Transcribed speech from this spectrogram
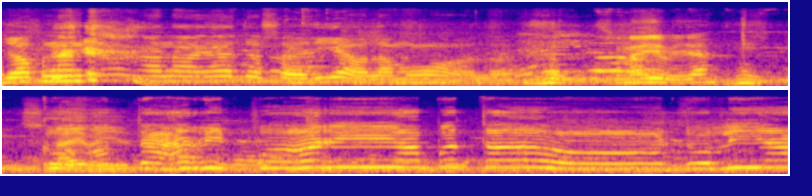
जो अपना नया गाना आया जो सहरिया वाला मोह वाला। सुनाइए भैया। सुनाइए भैया। अब तो डोलिया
